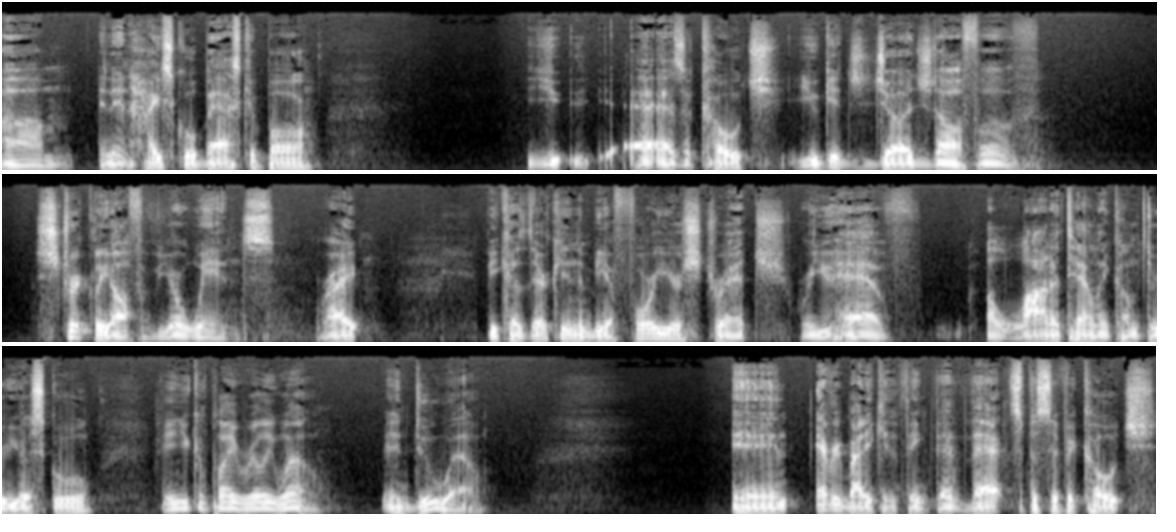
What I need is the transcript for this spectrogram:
Um, and in high school basketball, you as a coach, you get judged off of strictly off of your wins, right? Because there can be a four year stretch where you have a lot of talent come through your school and you can play really well and do well. And everybody can think that that specific coach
